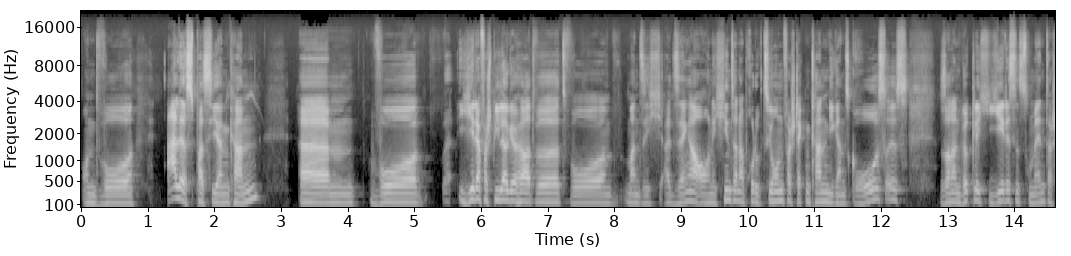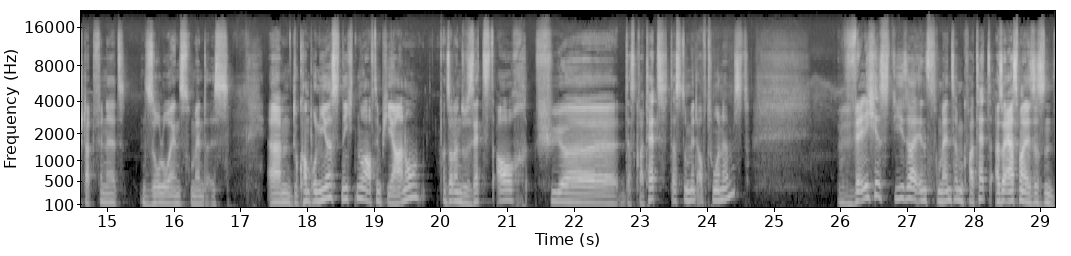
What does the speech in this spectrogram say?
und wo alles passieren kann, ähm, wo jeder Verspieler gehört wird, wo man sich als Sänger auch nicht hinter einer Produktion verstecken kann, die ganz groß ist, sondern wirklich jedes Instrument, das stattfindet, ein Solo-Instrument ist. Ähm, du komponierst nicht nur auf dem Piano, sondern du setzt auch für das Quartett, das du mit auf Tour nimmst. Welches dieser Instrumente im Quartett? Also erstmal ist es ein,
